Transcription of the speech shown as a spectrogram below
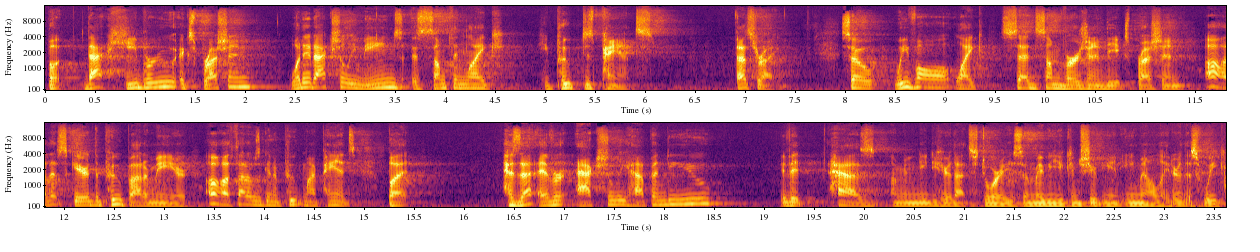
But that Hebrew expression, what it actually means is something like he pooped his pants. That's right. So we've all like said some version of the expression, oh, that scared the poop out of me, or oh, I thought I was gonna poop my pants. But has that ever actually happened to you? If it has, I'm gonna need to hear that story, so maybe you can shoot me an email later this week.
